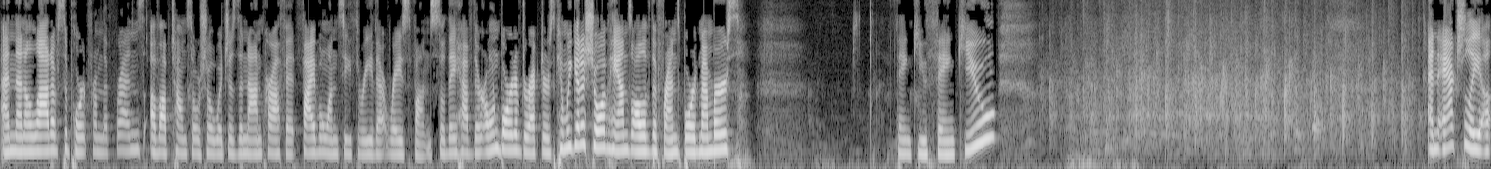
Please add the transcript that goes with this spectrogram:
and then a lot of support from the Friends of Uptown Social, which is the nonprofit 501c3 that raise funds. So they have their own board of directors. Can we get a show of hands, all of the Friends board members? Thank you, thank you. And actually, uh,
